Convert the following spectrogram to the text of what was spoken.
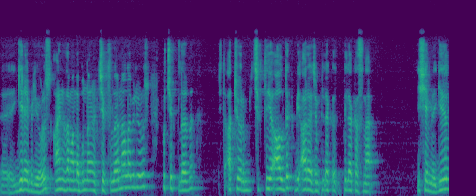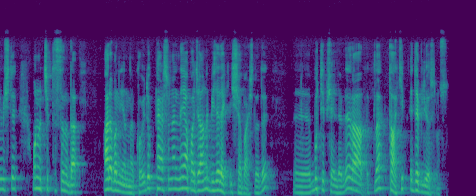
e, girebiliyoruz. Aynı zamanda bunların çıktılarını alabiliyoruz. Bu çıktılarını işte atıyorum çıktıyı aldık bir aracın plaka, plakasına iş emri girilmişti. Onun çıktısını da arabanın yanına koyduk. Personel ne yapacağını bilerek işe başladı. E, bu tip şeyleri de rahatlıkla takip edebiliyorsunuz.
